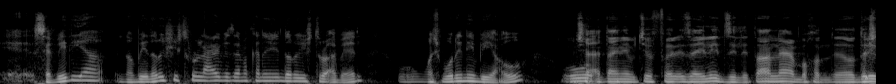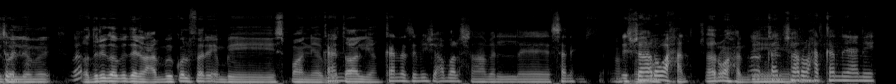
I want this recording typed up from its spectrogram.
إيه، سيفيليا إنه بيقدروش يشتروا لعيبة زي ما كانوا يقدروا يشتروا قبل ومجبورين يبيعوا و... شقة تانية بتشوف فريق زي ليدز اللي طالع باخد رودريجو. اللي رودريجو بيقدر يلعب بكل فريق بإسبانيا كان- بإيطاليا كان لازم يجي على برشا بالسنه آه، بشهر مظبوط. واحد شهر واحد آه، بي- كان شهر واحد كان يعني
